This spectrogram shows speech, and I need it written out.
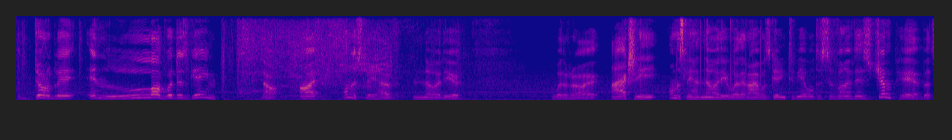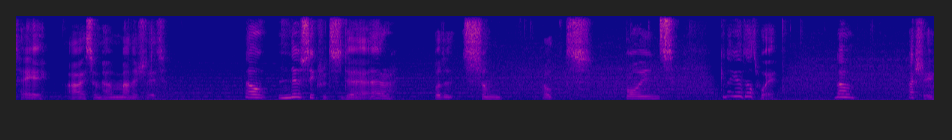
adorably in love with this game. Now, I honestly have no idea whether I... I actually honestly had no idea whether I was going to be able to survive this jump here, but hey, I somehow managed it. Now, no secrets there, but uh, some health points. Can I go that way? No, actually,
